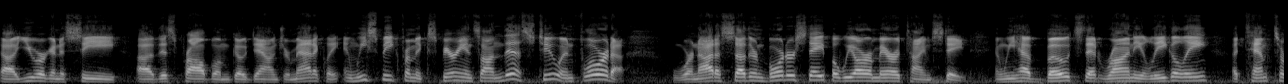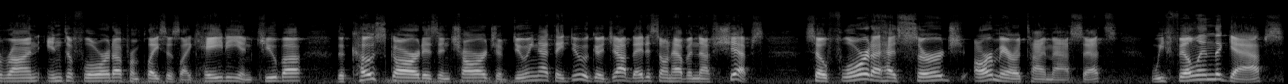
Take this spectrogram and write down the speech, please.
uh, you are going to see uh, this problem go down dramatically. And we speak from experience on this too in Florida. We're not a southern border state, but we are a maritime state. And we have boats that run illegally, attempt to run into Florida from places like Haiti and Cuba. The Coast Guard is in charge of doing that. They do a good job, they just don't have enough ships. So Florida has surged our maritime assets. We fill in the gaps.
